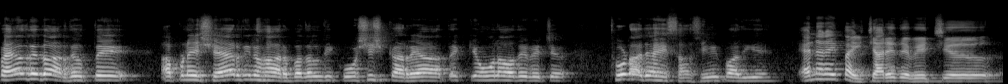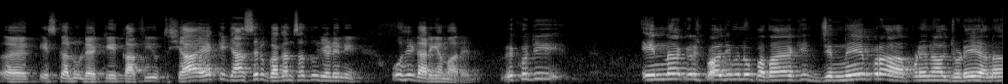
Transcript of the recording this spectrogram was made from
ਪਹਿਲ ਦੇ ਆਧਾਰ ਦੇ ਉੱਤੇ ਆਪਣੇ ਸ਼ਹਿਰ ਦੀ ਨੁਹਾਰ ਬਦਲਣ ਦੀ ਕੋਸ਼ਿਸ਼ ਕਰ ਰਿਹਾ ਤੇ ਕਿਉਂ ਨਾ ਉਹਦੇ ਵਿੱਚ ਥੋੜਾ ਜਿਹਾ ਹਿੱਸਾ ਅਸੀਂ ਵੀ ਪਾ ਦਈਏ। ਐਨਆਰਆਈ ਭਾਈਚਾਰੇ ਦੇ ਵਿੱਚ ਇਸ ਗੱਲ ਨੂੰ ਲੈ ਕੇ ਕਾਫੀ ਉਤਸ਼ਾਹ ਹੈ ਕਿ ਜਾਂ ਸਿਰਫ ਗਗਨ ਸੰਧੂ ਜਿਹੜੇ ਨੇ ਉਹ ਹੀ ਡਾਰੀਆਂ ਮਾਰੇ ਨੇ। ਵੇਖੋ ਜੀ ਇੰਨਾ ਕ੍ਰਿਸ਼ਪਾਲ ਜੀ ਮੈਨੂੰ ਪਤਾ ਹੈ ਕਿ ਜਿੰਨੇ ਭਰਾ ਆਪਣੇ ਨਾਲ ਜੁੜੇ ਆ ਨਾ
